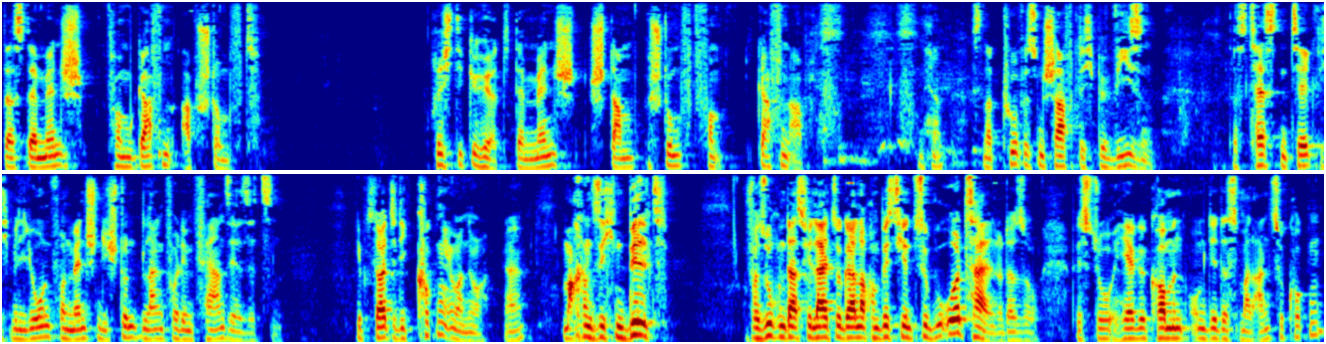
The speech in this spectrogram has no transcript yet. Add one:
dass der Mensch vom Gaffen abstumpft richtig gehört. Der Mensch stumpft vom Gaffen ab. Ja, das ist naturwissenschaftlich bewiesen. Das testen täglich Millionen von Menschen, die stundenlang vor dem Fernseher sitzen. Gibt es Leute, die gucken immer nur, ja, machen sich ein Bild versuchen das vielleicht sogar noch ein bisschen zu beurteilen oder so. Bist du hergekommen, um dir das mal anzugucken?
